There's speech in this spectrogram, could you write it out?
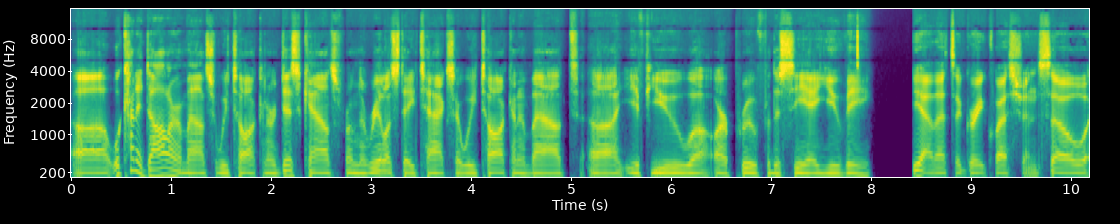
uh, what kind of dollar amounts are we talking, or discounts from the real estate tax are we talking about uh, if you uh, are approved for the CAUV? Yeah, that's a great question. So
